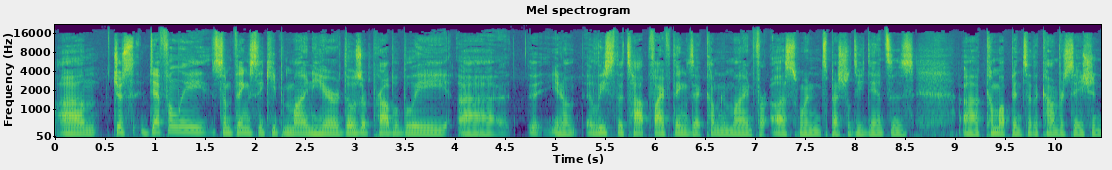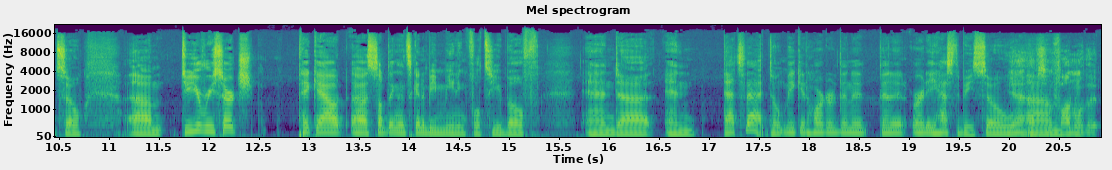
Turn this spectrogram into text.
um, just definitely some things to keep in mind here. Those are probably, uh, you know, at least the top five things that come to mind for us when specialty dances uh, come up into the conversation. So, um, do your research, pick out uh, something that's going to be meaningful to you both, and uh, and that's that. Don't make it harder than it than it already has to be. So yeah, have um, some fun with it.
